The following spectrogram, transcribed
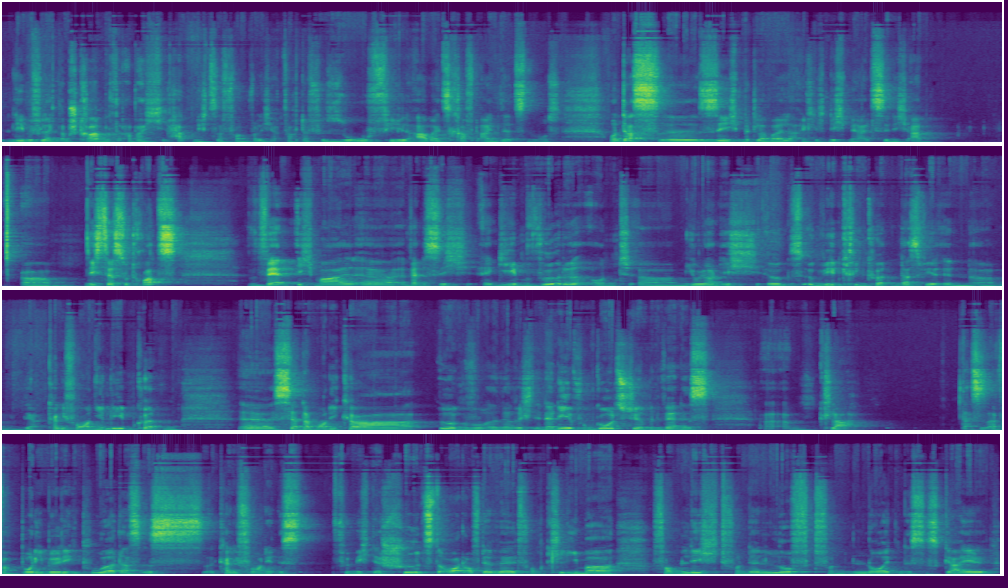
lebe vielleicht am Strand, aber ich habe nichts davon, weil ich einfach dafür so viel Arbeitskraft einsetzen muss. Und das äh, sehe ich mittlerweile eigentlich nicht mehr als sinnig an. Ähm, nichtsdestotrotz wenn ich mal, äh, wenn es sich ergeben würde und ähm, Julia und ich irgendwie hinkriegen könnten, dass wir in ähm, ja, Kalifornien leben könnten, äh, Santa Monica, irgendwo in der, in der Nähe vom Gold's Gym in Venice, ähm, klar, das ist einfach Bodybuilding pur, das ist, Kalifornien ist für mich der schönste Ort auf der Welt, vom Klima, vom Licht, von der Luft, von Leuten ist es geil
